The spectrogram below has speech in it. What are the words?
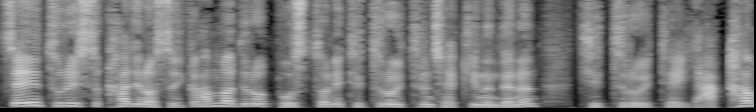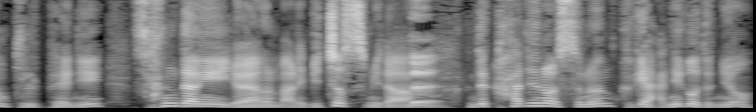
세인트루이스 카디널스, 그러니까 한마디로 보스턴이 디트로이트를 제끼는 데는 디트로이트의 약한 불펜이 상당히 영향을 많이 미쳤습니다. 네. 근데 카디널스는 그게 아니거든요.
